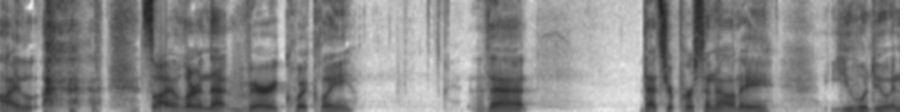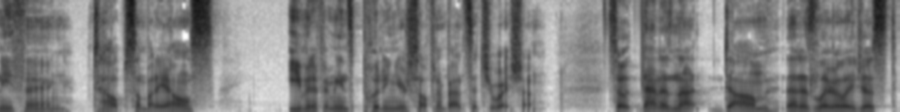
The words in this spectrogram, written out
I so I learned that very quickly that that's your personality. You will do anything to help somebody else, even if it means putting yourself in a bad situation. So that is not dumb. That is literally just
